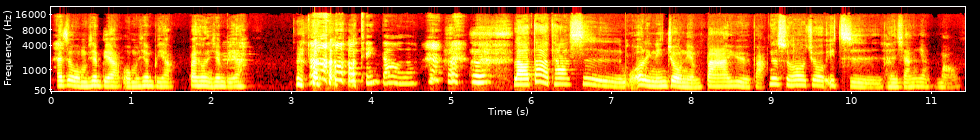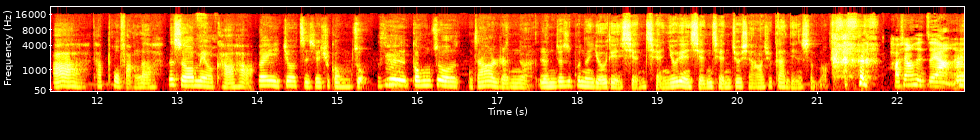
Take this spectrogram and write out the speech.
孩子，我们先不要，我们先不要，拜托你先不要。我 听到了，老大他是我二零零九年八月吧，那时候就一直很想养猫啊。他破防了，那时候没有考好，所以就直接去工作。可是工作，你知道人啊，人就是不能有点闲钱，有点闲钱就想要去干点什么，好像是这样哎。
